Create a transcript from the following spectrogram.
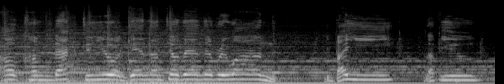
I'll come back to you again until then everyone Goodbye Love you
